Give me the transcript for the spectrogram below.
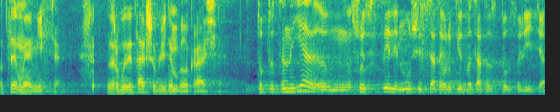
Оце моя місія зробити так, щоб людям було краще. Тобто це не є ем, щось в стилі ну, 60-х років 20-го століття.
